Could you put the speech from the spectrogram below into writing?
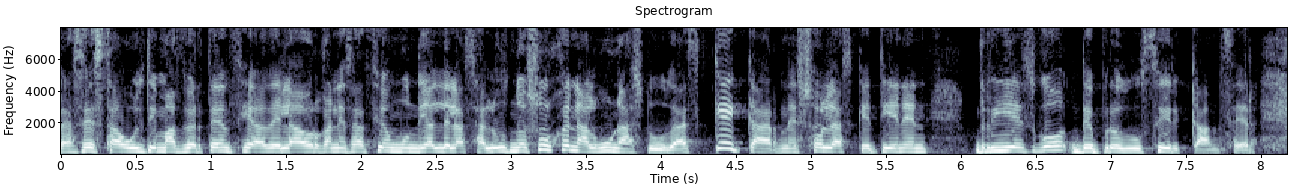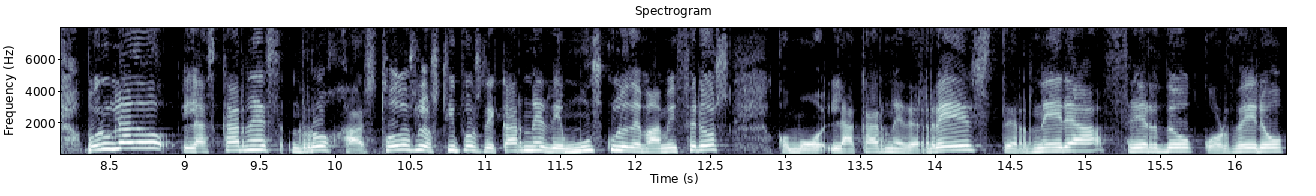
Tras esta última advertencia de la Organización Mundial de la Salud, nos surgen algunas dudas. ¿Qué carnes son las que tienen riesgo de producir cáncer? Por un lado, las carnes rojas, todos los tipos de carne de músculo de mamíferos, como la carne de res, ternera, cerdo, cordero,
